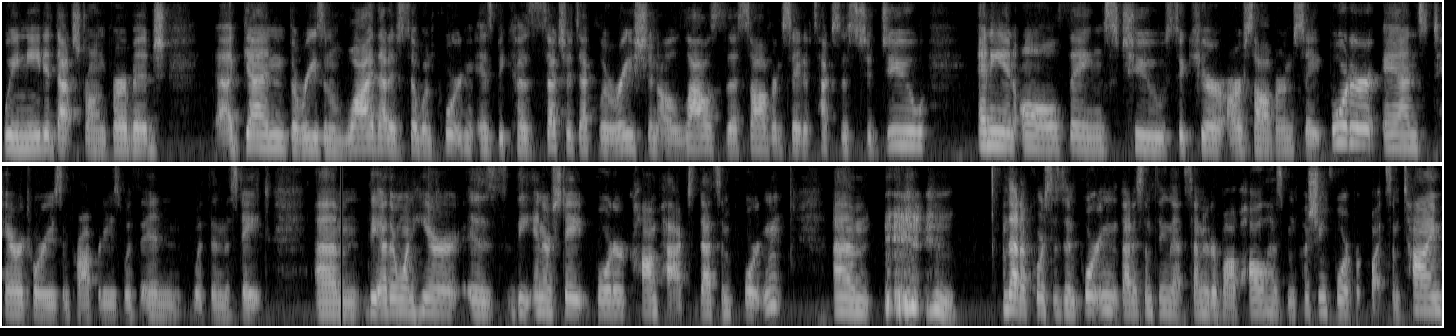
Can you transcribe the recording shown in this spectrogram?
We needed that strong verbiage. Again, the reason why that is so important is because such a declaration allows the sovereign state of Texas to do any and all things to secure our sovereign state border and territories and properties within within the state. Um, the other one here is the interstate border compact. That's important. Um, that of course is important. That is something that senator bob hall has been pushing for for quite some time.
